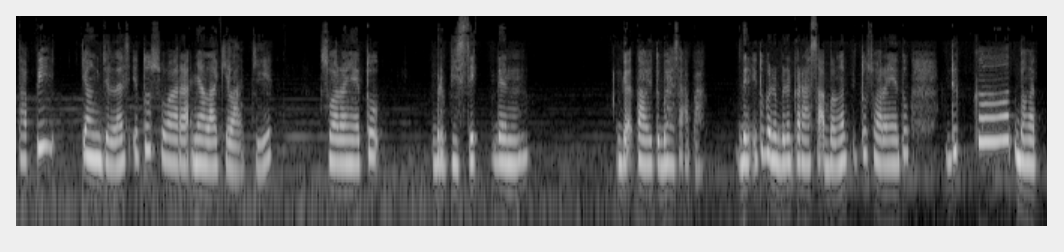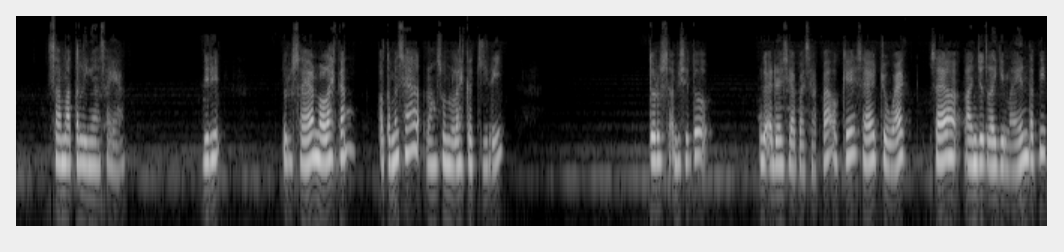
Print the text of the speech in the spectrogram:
Tapi yang jelas itu suaranya laki-laki suaranya itu berbisik dan nggak tahu itu bahasa apa. Dan itu bener-bener kerasa banget itu suaranya itu deket banget sama telinga saya. Jadi terus saya noleh kan otomatis saya langsung noleh ke kiri. Terus abis itu nggak ada siapa-siapa oke saya cuek saya lanjut lagi main tapi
